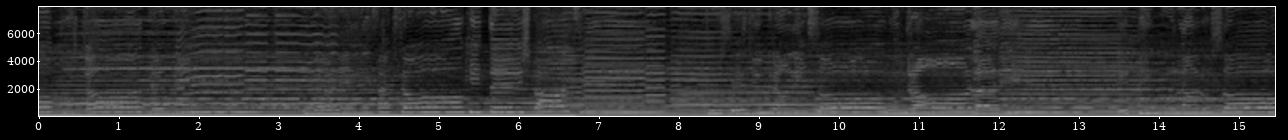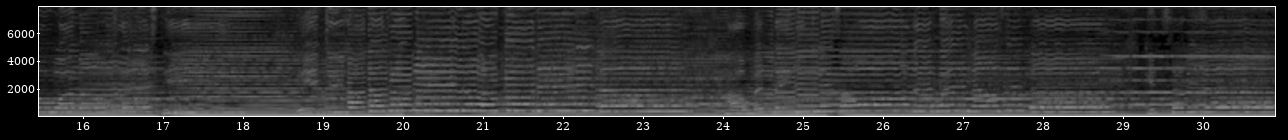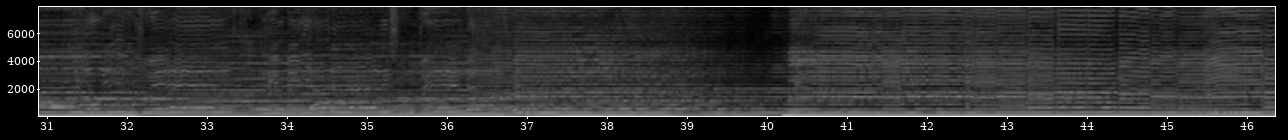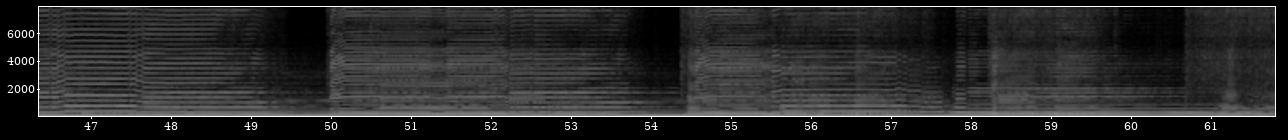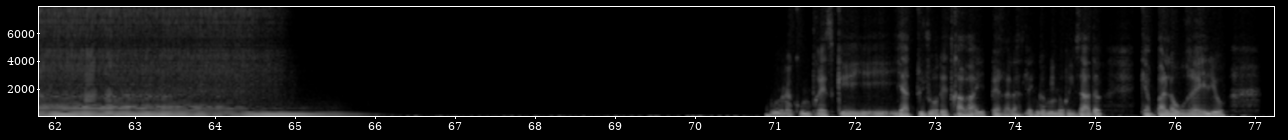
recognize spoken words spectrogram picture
Compris qu'il y a toujours des travail per la langue minorisada, que a Palaureglio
